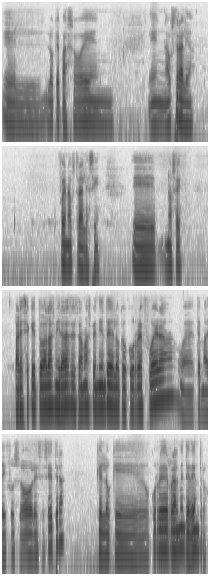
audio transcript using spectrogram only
el- lo que pasó en, en Australia. Fue en Australia, sí. Eh, no sé, parece que todas las miradas están más pendientes de lo que ocurre fuera, eh, tema difusores, etcétera, que lo que ocurre realmente dentro.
